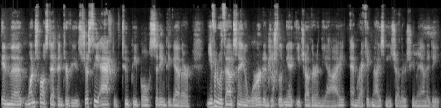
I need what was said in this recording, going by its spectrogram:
In the One Small Step interviews, just the act of two people sitting together, even without saying a word and just looking at each other in the eye and recognizing each other's humanity,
